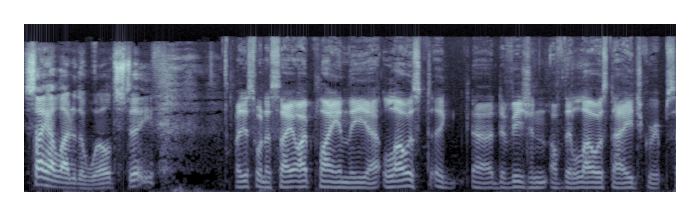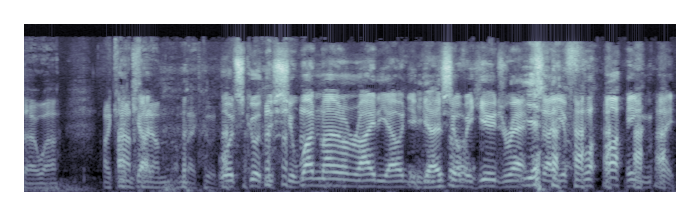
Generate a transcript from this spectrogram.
say hello to the world, Steve. I just want to say I play in the uh, lowest uh, uh, division of the lowest age group, so uh, I can't Okay. say I'm, I'm that good. Well, it's good. This is your one moment on radio, and you He give goes, yourself a huge rat, Yeah. so you're flying, mate.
